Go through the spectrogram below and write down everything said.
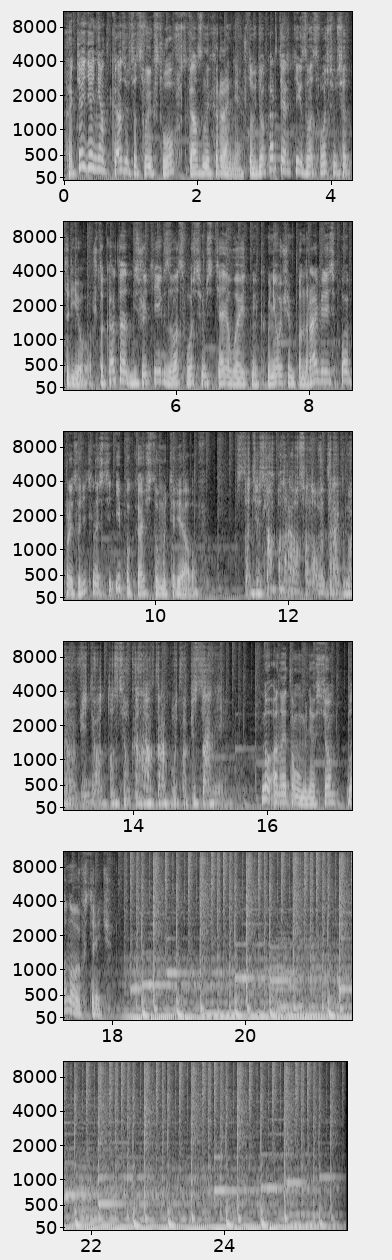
Хотя я не отказываюсь от своих слов, сказанных ранее, что видеокарта RTX 2080 Trio, что карта GTX 2080 Ti Lightning мне очень понравились по производительности и по качеству материалов. Кстати, если вам понравился новый трек в моем видео, то ссылка на автора будет в описании. Ну а на этом у меня все. До новых встреч.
